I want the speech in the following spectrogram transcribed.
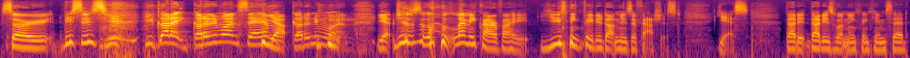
So, this is. You got it. Got it in one, Sam. Yeah. Got it in one. yeah, just let me clarify. You think Peter Dutton is a fascist? Yes, that is, that is what Nick McKim said.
